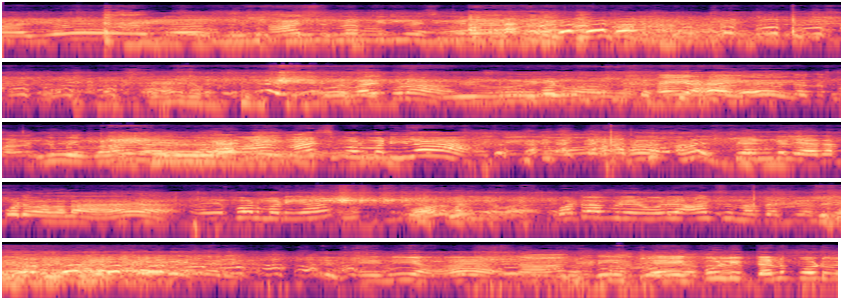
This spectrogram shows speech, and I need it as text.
ஐயோ ஆச்சுன்னா பிரிக்க வச்சுக்கிறேன் ஒரு வாய் கூட போடுவாங்க ஆச்சு போட மாட்டீங்களா பெண்கள் யாரா போடுவாங்களா போட மாட்டீங்க போட மாட்டீங்களா போட்டா பின்னாடி ஒரு ஆன்சர் நான் ஏய் நீயா ஏய் கூலி தானே போடுவ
